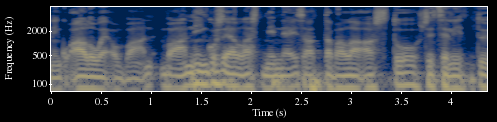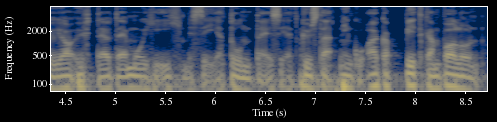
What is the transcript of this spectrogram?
niin alue on vaan, vaan niin sellaista, minne ei saa tavallaan astua. Sitten se liittyy jo yhteyteen muihin ihmisiin ja tunteisiin. Et kyllä sitä niin aika pitkän polun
